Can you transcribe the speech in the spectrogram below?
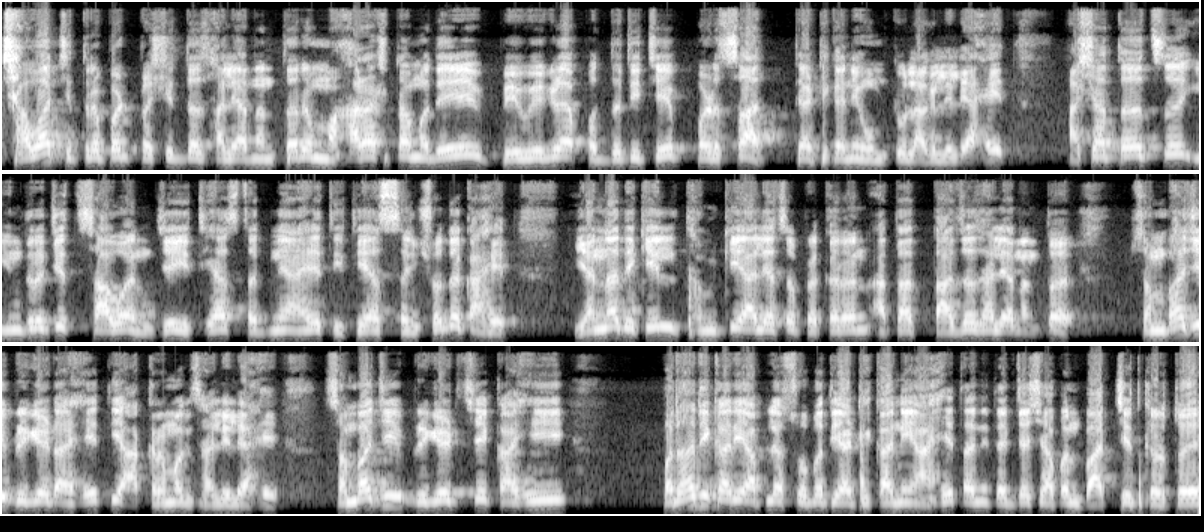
छावा चित्रपट प्रसिद्ध झाल्यानंतर महाराष्ट्रामध्ये वेगवेगळ्या पद्धतीचे पडसाद त्या ठिकाणी उमटू लागलेले आहेत. अशातच इंद्रजित सावंत जे इतिहास तज्ज्ञ आहेत इतिहास संशोधक आहेत यांना देखील धमकी आल्याचं प्रकरण आता ताजं झाल्यानंतर संभाजी ब्रिगेड आहे ती आक्रमक झालेली आहे. संभाजी ब्रिगेडचे काही पदाधिकारी आपल्यासोबत या ठिकाणी आहेत आणि त्यांच्याशी आपण बातचीत करतोय.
